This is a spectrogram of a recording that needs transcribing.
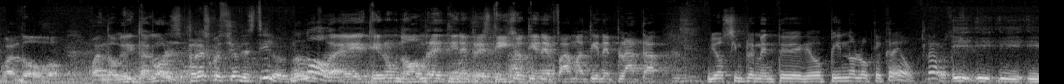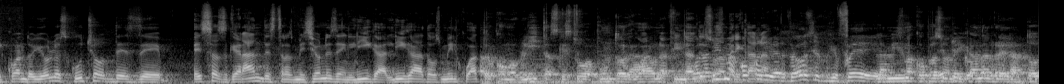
cuando, cuando grita gol. Pero es cuestión de estilo, ¿no? No, eh, tiene un nombre, tiene prestigio, tiene fama, tiene plata. Yo simplemente opino lo que creo. claro. Y, y- y- y cuando yo lo escucho desde esas grandes transmisiones en Liga, Liga 2004 con Oblitas, que estuvo a punto de jugar una final de Sudamericana. Que fue La misma Copa Sudamericana ¿no? relató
